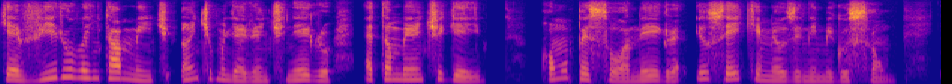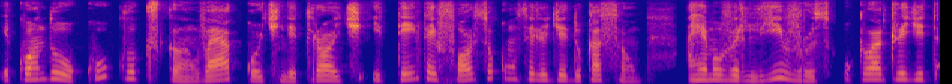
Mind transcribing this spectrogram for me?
que é virulentamente anti-mulher e anti-negro, é também anti-gay. Como pessoa negra, eu sei quem meus inimigos são. E quando o Ku Klux Klan vai à corte em Detroit e tenta e força o Conselho de Educação a remover livros, o clã acredita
